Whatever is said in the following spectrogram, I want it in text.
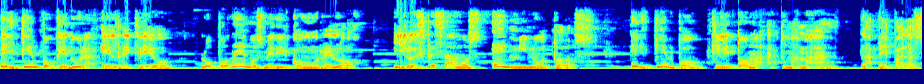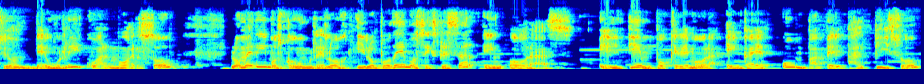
El tiempo que dura el recreo lo podemos medir con un reloj y lo expresamos en minutos. El tiempo que le toma a tu mamá la preparación de un rico almuerzo, lo medimos con un reloj y lo podemos expresar en horas. El tiempo que demora en caer un papel al piso,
